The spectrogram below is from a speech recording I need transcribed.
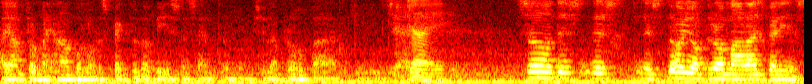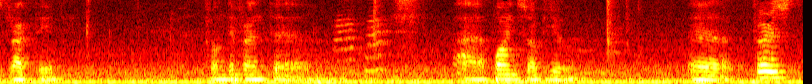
I offer my humble and respectful obeisance unto him, Srila Prabhupada ki jai. जय So this this the story of Dhruva Maharaj is very instructive from different uh, uh, points of view. Uh, first,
